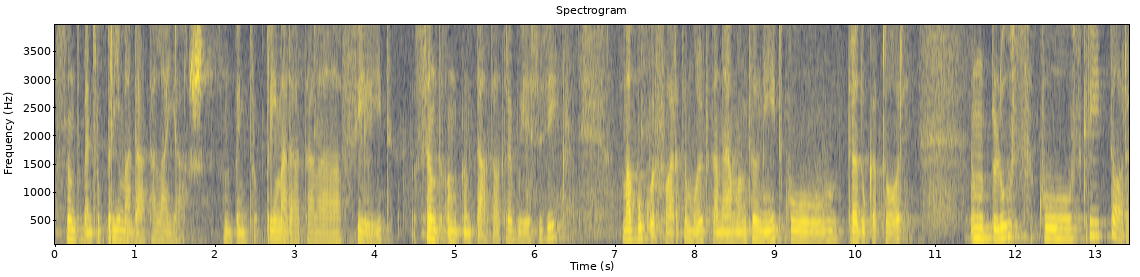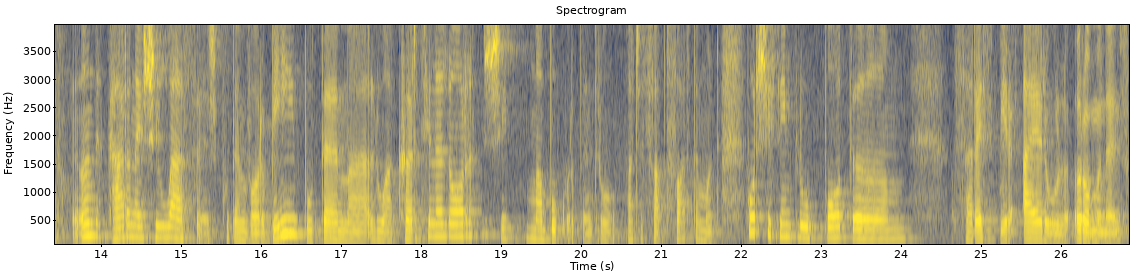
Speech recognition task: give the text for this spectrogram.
sunt pentru prima dată la Iași, sunt pentru prima dată la Filit. Sunt încântată, trebuie să zic. Mă bucur foarte mult că ne-am întâlnit cu traducători în plus cu scriitor, în carne și oase și putem vorbi, putem uh, lua cărțile lor și mă bucur pentru acest fapt foarte mult. Pur și simplu pot uh, să respir aerul românesc.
